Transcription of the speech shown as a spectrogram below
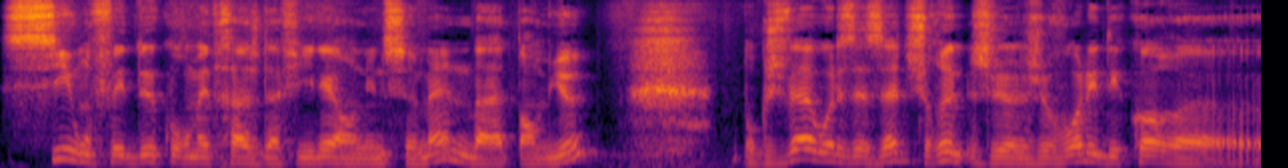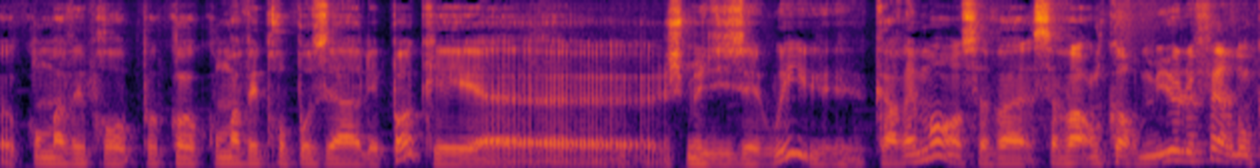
Si on fait deux courts-métrages d'affilée en une semaine, bah, tant mieux. Donc je vais à Warzazat, je, je, je vois les décors euh, qu'on m'avait pro- qu'on m'avait proposé à l'époque et euh, je me disais oui carrément ça va ça va encore mieux le faire donc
